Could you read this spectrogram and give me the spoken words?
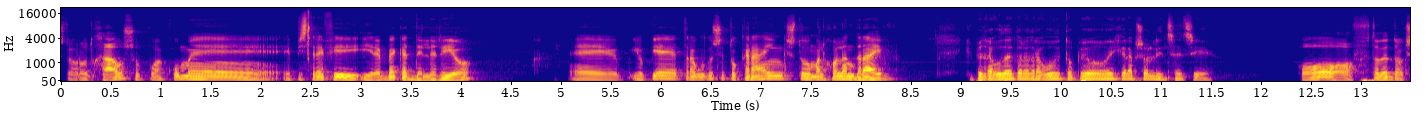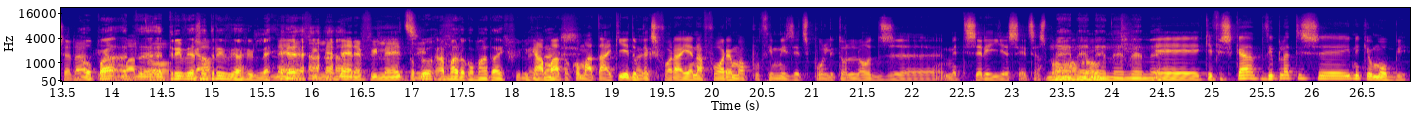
στο Roadhouse, όπου ακούμε, επιστρέφει η Ρεμπέκα Del ε, η οποία τραγουδούσε το Crying στο Mulholland Drive. Και οποίος τραγουδάει τώρα τραγούδι το οποίο έχει γράψει ο Λίντς, έτσι. Ω, αυτό δεν το ξέρα. Όπα, Γαμάτο. ε, τρίβια στο Γα- τρίβια, φίλε. Ναι, ρε φίλε, ναι, ρε φίλε, Το έτσι. οποίο γαμάτο κομμάτακι, φίλε. Γαμάτο εντάξει. κομματάκι. Εν τω μεταξύ φοράει ένα φόρεμα που θυμίζει έτσι πολύ το Lodge ε, με τις ρίγες έτσι Ναι, ναι, ασπρόμαυρο. ναι, ναι, ναι, ναι. Ε, και φυσικά δίπλα της ε, είναι και ο Μόμπι.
